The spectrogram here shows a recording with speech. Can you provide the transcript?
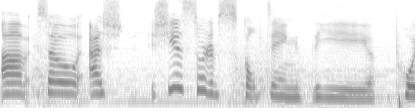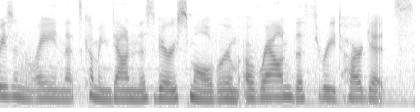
Um, so as sh- she is sort of sculpting the poison rain that's coming down in this very small room around the three targets,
